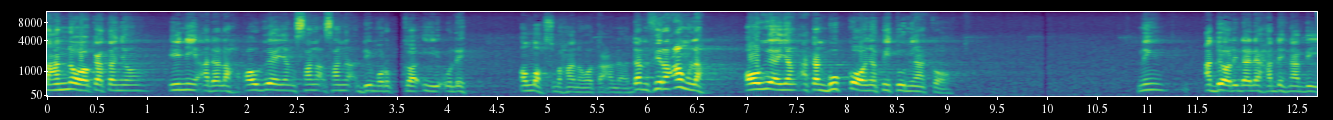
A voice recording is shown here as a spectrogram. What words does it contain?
Tanda katanya ini adalah orang yang sangat-sangat dimurkai oleh Allah Subhanahu Wa Taala dan Firaun lah orang yang akan bukanya pintu neraka. Ni ada di dalam hadis Nabi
